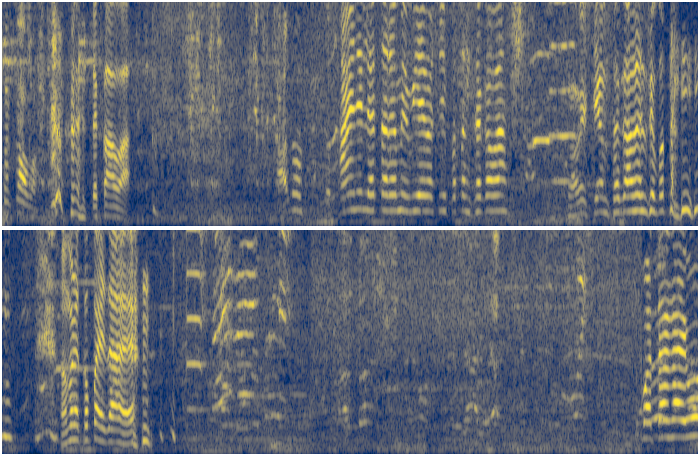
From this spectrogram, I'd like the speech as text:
ચકાવવા ચકાવા હાલો. તો ફાઇનલી અત્યારે અમે વ્યાવ્યા છીએ પતંગ સગાવા તો હવે સેમ સગાવે છે પતંગ? હમણાં કપાઈ જાય પતંગ આવ્યો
